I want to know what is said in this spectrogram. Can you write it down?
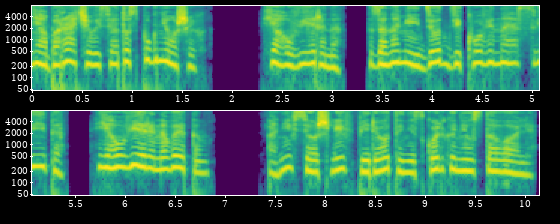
Не оборачивайся, а то спугнешь их. Я уверена, за нами идет диковинная свита. Я уверена в этом. Они все шли вперед и нисколько не уставали.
